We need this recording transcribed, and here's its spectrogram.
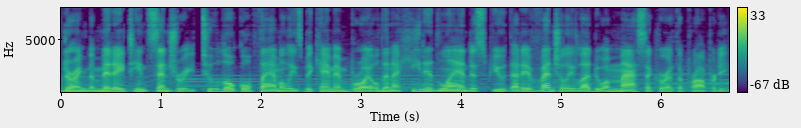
During the mid 18th century, two local families became embroiled in a heated land dispute that eventually led to a massacre at the property.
